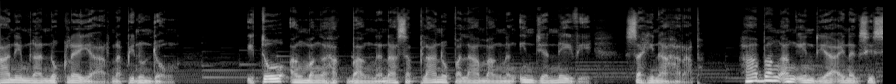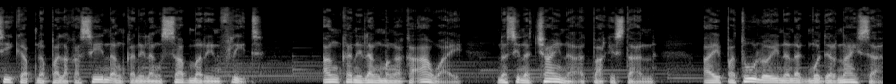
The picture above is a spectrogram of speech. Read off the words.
anim na nuklear na pinundong. Ito ang mga hakbang na nasa plano pa lamang ng Indian Navy sa hinaharap. Habang ang India ay nagsisikap na palakasin ang kanilang submarine fleet, ang kanilang mga kaaway na sina China at Pakistan ay patuloy na nagmodernisa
